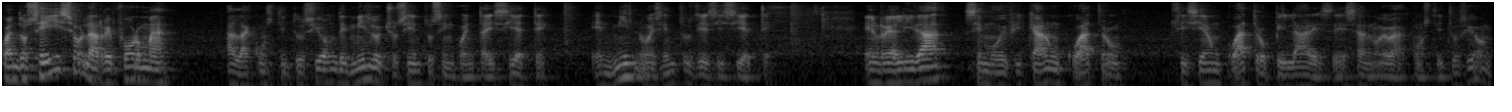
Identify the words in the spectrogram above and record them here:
Cuando se hizo la reforma a la Constitución de 1857, en 1917, en realidad se modificaron cuatro se hicieron cuatro pilares de esa nueva constitución,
